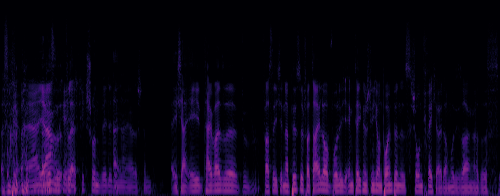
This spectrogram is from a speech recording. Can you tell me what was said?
Also, okay. Ja, ja okay. ich krieg schon wilde Dinger, ja, das stimmt. Ich ja, ey, teilweise, was ich in der Pistol verteile, obwohl ich aim-technisch nicht on point bin, ist schon frech, Alter, muss ich sagen. Also, es,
